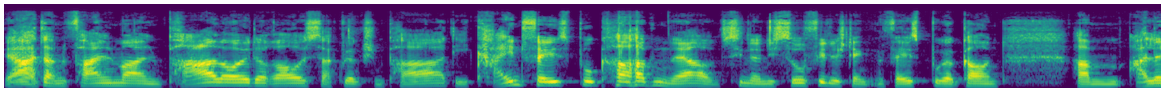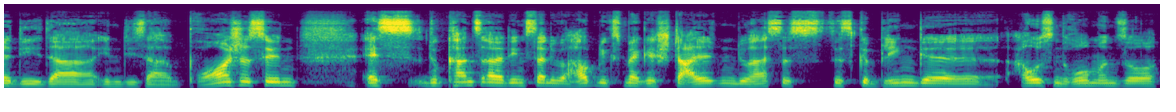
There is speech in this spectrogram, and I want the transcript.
ja, dann fallen mal ein paar Leute raus, ich sag wirklich ein paar, die kein Facebook haben. Ja, es sind ja nicht so viele, ich denke, ein Facebook-Account haben alle, die da in dieser Branche sind. Es, du kannst allerdings dann überhaupt nichts mehr gestalten. Du hast das, das Geblinke außenrum und so.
